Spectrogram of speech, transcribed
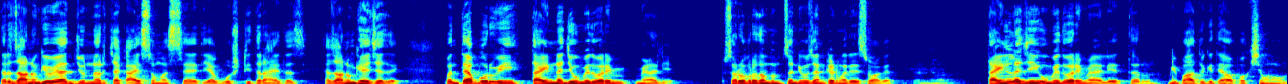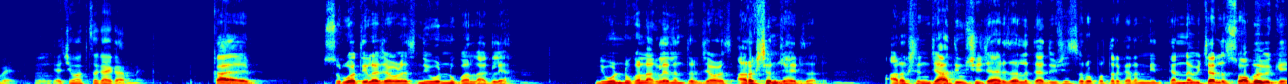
तर जाणून घेऊयात जुन्नरच्या काय समस्या आहेत या गोष्टी तर आहेतच ह्या जाणून घ्यायच्याच आहे. पण त्यापूर्वी ताईंना जी उमेदवारी मिळाली आहे सर्वप्रथम तुमचं न्यूज अनकटमध्ये स्वागत. धन्यवाद. ताईंना जी उमेदवारी मिळाली आहे तर मी पाहतो की ते अपक्ष म्हणून उभे आहेत. याची मागचं काय कारण आहेत? काय आहे, सुरुवातीला ज्यावेळेस निवडणुका लागल्या निवडणुका लागल्यानंतर ज्यावेळेस आरक्षण जाहीर झालं आरक्षण ज्या दिवशी जाहीर झालं त्या दिवशी सर्व पत्रकारांनी त्यांना विचारलं स्वाभाविक आहे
